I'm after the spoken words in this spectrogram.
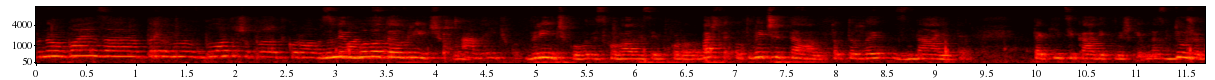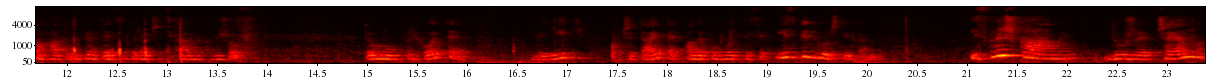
Вони обоє запригнули в болото, щоб корови Ну не в сховатися. болото, а в річку. А, в річку. В річку вони сховалися від корови. Бачите, от ви читали, тобто ви знаєте такі цікаві книжки. У нас дуже багато в бібліотеці, до речі, цікавих книжок. Тому приходьте, беріть, читайте, але поводьтеся і з підручниками, і з книжками. Дуже чемно,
